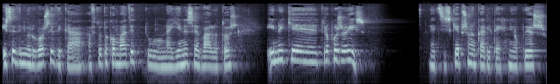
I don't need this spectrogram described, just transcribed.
είσαι δημιουργός, ειδικά, αυτό το κομμάτι του να γίνει ευάλωτος είναι και τρόπος ζωής. Έτσι, σκέψω έναν καλλιτέχνη, ο οποίος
